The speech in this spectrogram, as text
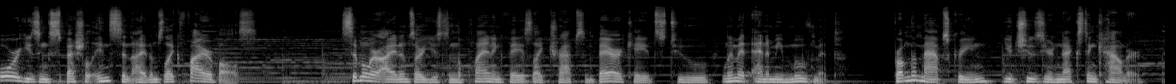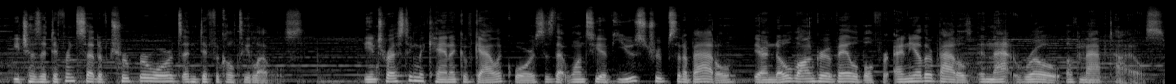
or using special instant items like fireballs. Similar items are used in the planning phase like traps and barricades to limit enemy movement. From the map screen, you choose your next encounter. Each has a different set of troop rewards and difficulty levels. The interesting mechanic of Gallic Wars is that once you have used troops in a battle, they are no longer available for any other battles in that row of map tiles.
